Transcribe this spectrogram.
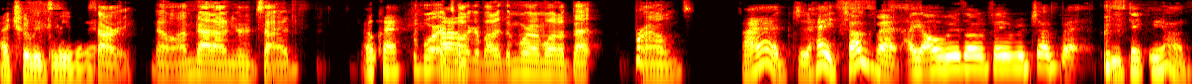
I truly believe in it. Sorry, no, I'm not on your side. Okay. The more I Um, talk about it, the more I want to bet Browns. I had, hey, Chuck Bet. I always are a favorite Chuck Bet. You take me on.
